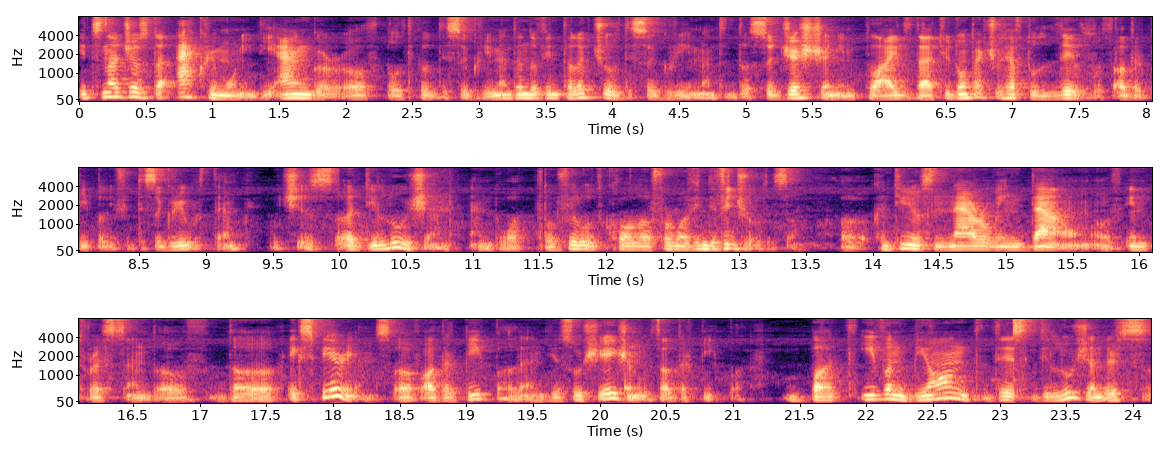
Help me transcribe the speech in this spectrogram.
It's not just the acrimony, the anger of political disagreement and of intellectual disagreement, the suggestion implied that you don't actually have to live with other people if you disagree with them, which is a delusion and what Tocqueville would call a form of individualism a continuous narrowing down of interests and of the experience of other people and the association with other people. But even beyond this delusion, there's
